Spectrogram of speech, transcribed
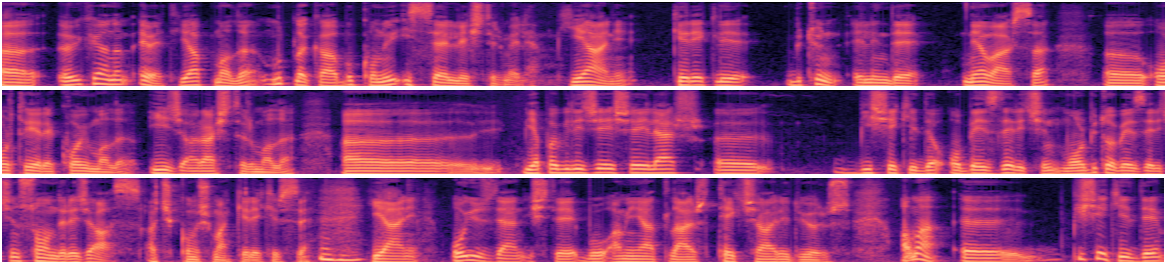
Ee, Öykü Hanım evet yapmalı. Mutlaka bu konuyu içselleştirmeli. Yani gerekli bütün elinde ne varsa e, orta yere koymalı, iyice araştırmalı. E, yapabileceği şeyler e, bir şekilde obezler için, morbid obezler için son derece az. Açık konuşmak gerekirse. Hı hı. Yani o yüzden işte bu ameliyatlar tek çare diyoruz. Ama bir şekilde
